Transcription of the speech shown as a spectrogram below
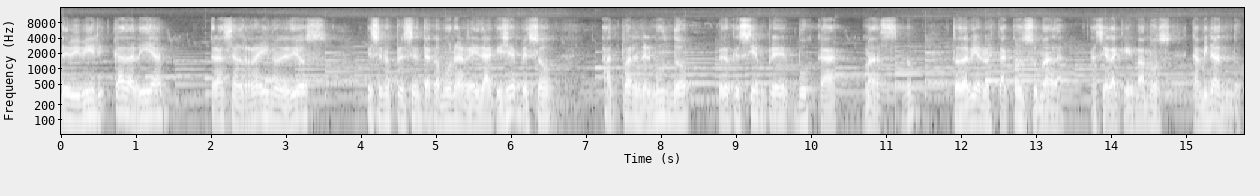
de vivir cada día tras el reino de Dios que se nos presenta como una realidad que ya empezó a actuar en el mundo, pero que siempre busca más, ¿no? Todavía no está consumada hacia la que vamos caminando,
